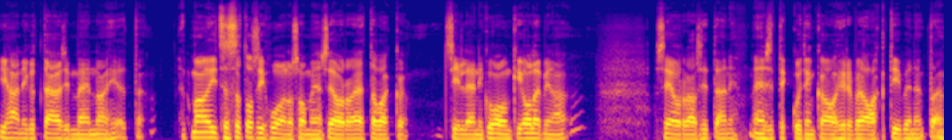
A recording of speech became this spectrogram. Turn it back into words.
ihan niin kuin täysin menen noihin. Että, että mä oon itse asiassa tosi huono someen seuraaja, että vaikka silleen niin kuin onkin olevina seuraa sitä, niin en sitten kuitenkaan ole hirveän aktiivinen tai,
